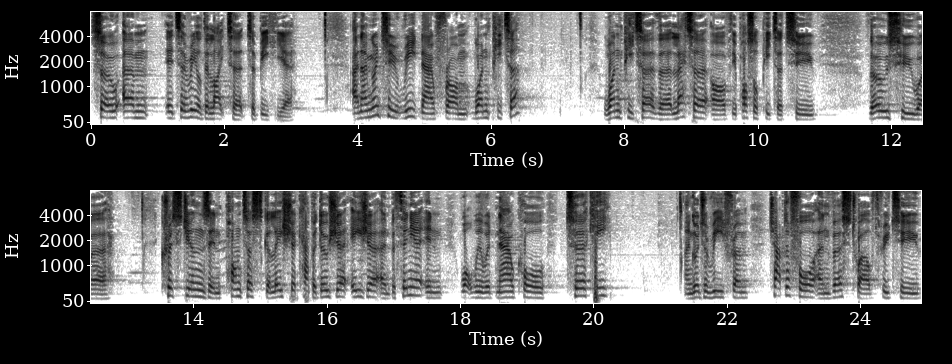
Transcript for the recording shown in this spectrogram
So um, it's a real delight to, to be here. And I'm going to read now from 1 Peter. 1 Peter, the letter of the Apostle Peter to those who were Christians in Pontus, Galatia, Cappadocia, Asia, and Bithynia, in what we would now call Turkey. I'm going to read from chapter 4 and verse 12 through to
